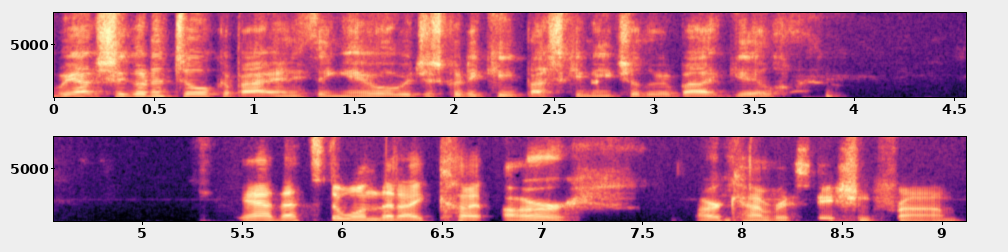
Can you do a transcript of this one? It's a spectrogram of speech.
Are we actually going to talk about anything here or we're we just going to keep asking each other about Gil? Yeah, that's the one that I cut our our conversation from.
